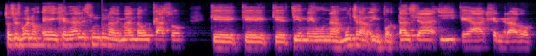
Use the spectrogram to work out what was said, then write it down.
Entonces, bueno, en general es una demanda, un caso que, que, tiene una mucha importancia y que ha generado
